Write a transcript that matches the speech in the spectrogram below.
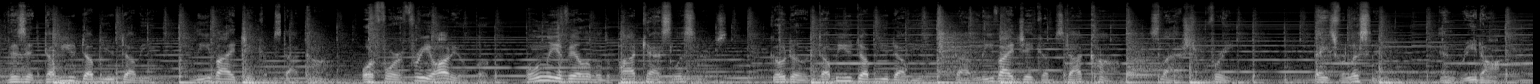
visit www.levijacobs.com. Or for a free audiobook, only available to podcast listeners, go to www.levijacobs.com slash free. Thanks for listening and read on.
